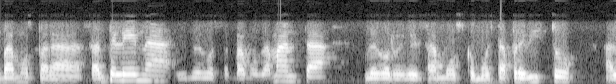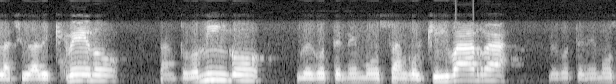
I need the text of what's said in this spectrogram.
vamos para Santa Elena y luego vamos a Manta, luego regresamos como está previsto a la ciudad de Quevedo, Santo Domingo, luego tenemos Sangolquí Ibarra, luego tenemos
